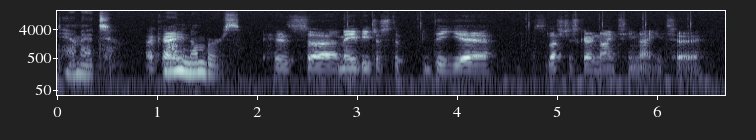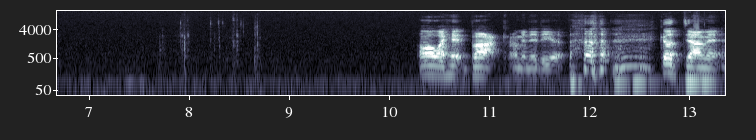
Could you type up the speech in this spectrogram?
Damn it. Okay. Wrong numbers. his uh, maybe just the, the year. So let's just go 1992. Oh, I hit back. I'm an idiot. God damn it.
